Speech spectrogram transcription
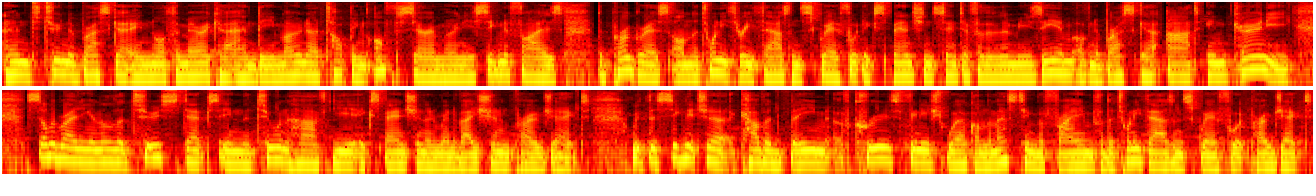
And to Nebraska in North America, and the Mona topping off ceremony signifies the progress on the 23,000 square foot expansion center for the Museum of Nebraska Art in Kearney, celebrating another two steps in the two and a half year expansion and renovation project. With the signature covered beam of crews finished work on the mass timber frame for the 20,000 square foot project,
